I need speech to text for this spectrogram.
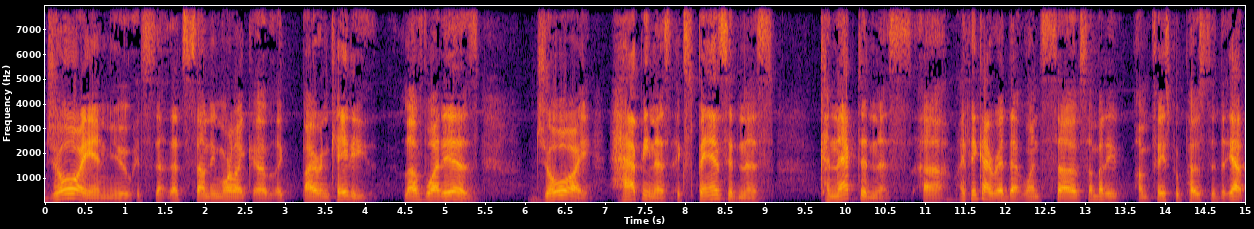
joy in you, it's that's sounding more like uh, like Byron Katie, love what is, joy, happiness, expansiveness, connectedness. Uh, I think I read that once. Uh, somebody on Facebook posted that. Yeah,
